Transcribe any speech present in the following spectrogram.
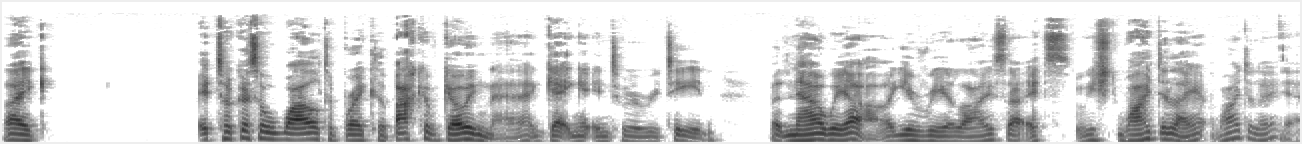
Like, it took us a while to break the back of going there and getting it into a routine, but now we are. You realise that it's we sh- why delay it? Why delay it? Yeah.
